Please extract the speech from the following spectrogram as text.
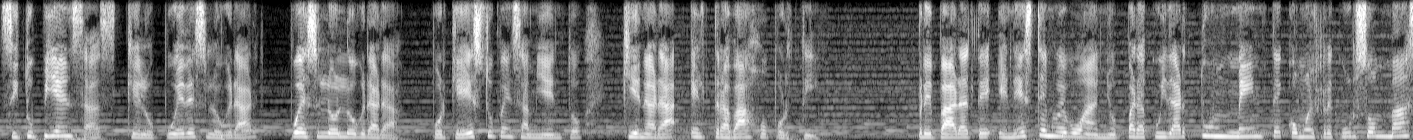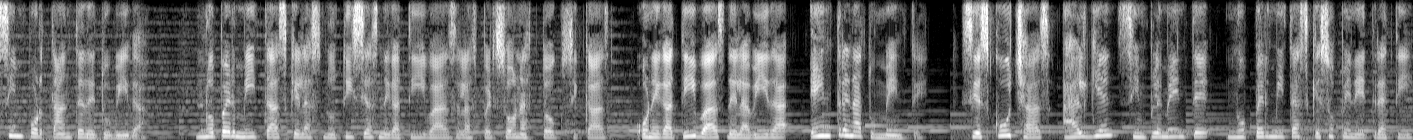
Si tú piensas que lo puedes lograr, pues lo logrará, porque es tu pensamiento quien hará el trabajo por ti. Prepárate en este nuevo año para cuidar tu mente como el recurso más importante de tu vida. No permitas que las noticias negativas, las personas tóxicas o negativas de la vida entren a tu mente. Si escuchas a alguien, simplemente no permitas que eso penetre a ti.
